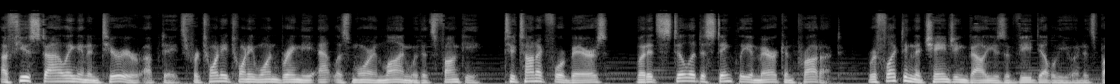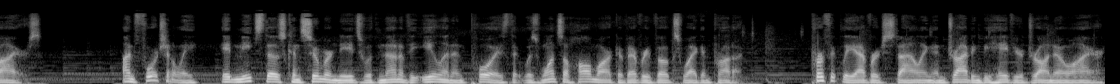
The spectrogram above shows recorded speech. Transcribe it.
A few styling and interior updates for 2021 bring the Atlas more in line with its funky, Teutonic forebears, but it's still a distinctly American product, reflecting the changing values of VW and its buyers. Unfortunately, it meets those consumer needs with none of the elan and poise that was once a hallmark of every Volkswagen product. Perfectly average styling and driving behavior draw no ire,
